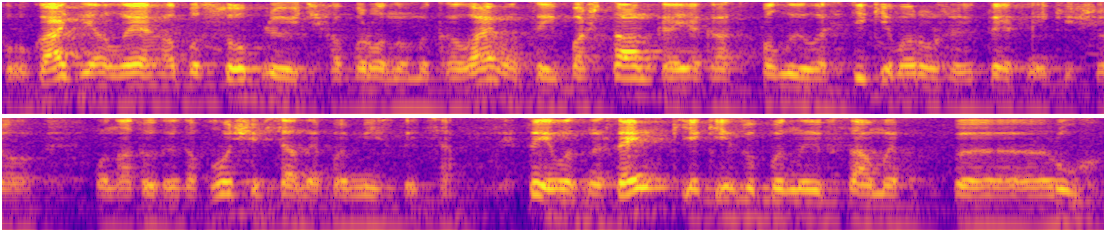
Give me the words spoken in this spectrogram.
указі, але обособлюють оборону Миколаєва. Це і баштанка, яка спалила стільки ворожої техніки, що вона туди до площі вся не поміститься. Це і Вознесенськ, який зупинив саме е, рух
